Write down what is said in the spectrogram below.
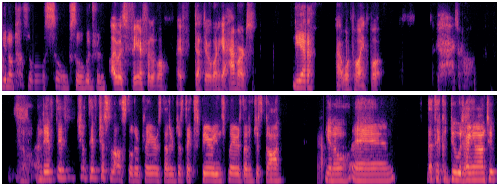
You know, Toffolo was so so good for them. I was fearful of them if that they were going to get hammered Yeah, at one point, but yeah, I don't know. You know, and they've they've just, they've just lost other players that are just experienced players that have just gone. Yeah. You know, and that they could do with hanging on to.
